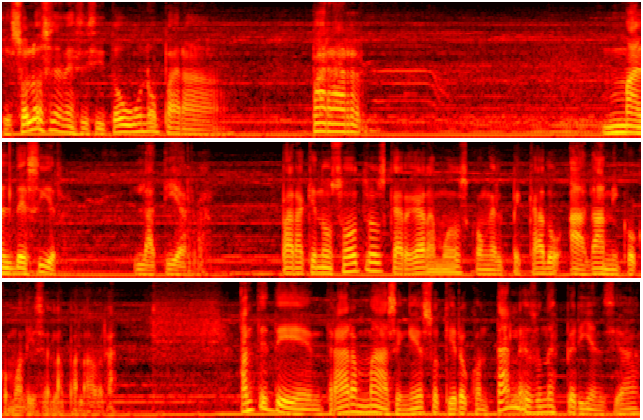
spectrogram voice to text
eh, solo se necesitó uno para, para maldecir la tierra, para que nosotros cargáramos con el pecado adámico, como dice la palabra. Antes de entrar más en eso, quiero contarles una experiencia,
